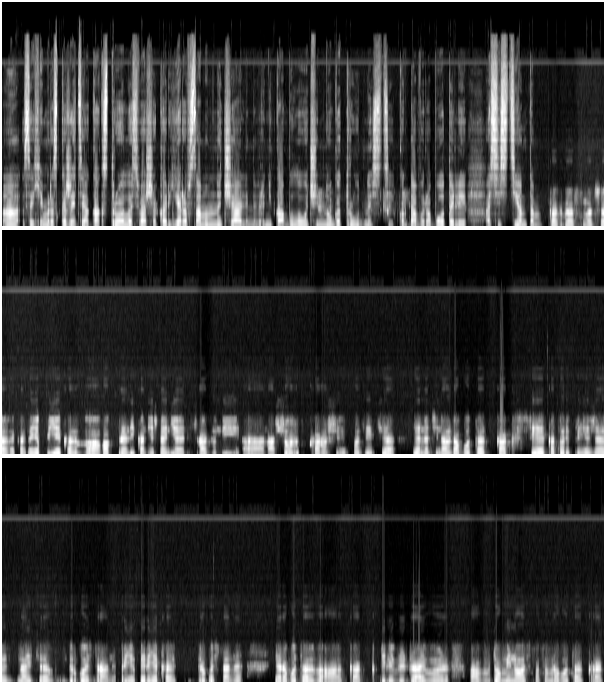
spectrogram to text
А, Сахим, расскажите, а как строилась ваша карьера в самом начале? Наверняка было очень много трудностей, когда вы работали ассистентом. Когда сначала, когда я приехал в, в Австралию, конечно, я сразу не uh, нашел хорошую позицию. Я начинал работать, как все, которые приезжают, знаете, в другой стране, переехают в другой стране. Я работал а, как delivery driver а, в Domino's, потом работал как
